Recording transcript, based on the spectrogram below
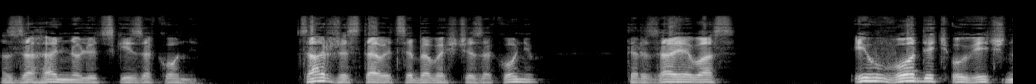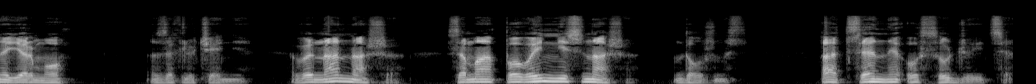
загальнолюдські закони. Цар же ставить себе вище законів, терзає вас і вводить у вічне ярмо. Заключення. Вина наша, сама повинність наша должність. А це не осуджується.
